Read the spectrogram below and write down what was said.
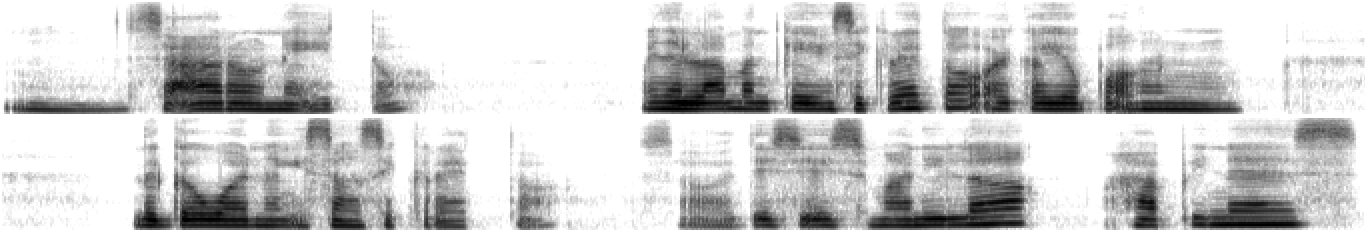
hmm, sa araw na ito. May nalaman kayong sikreto or kayo po ang nagawa ng isang sekreto. So, this is money luck, happiness,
